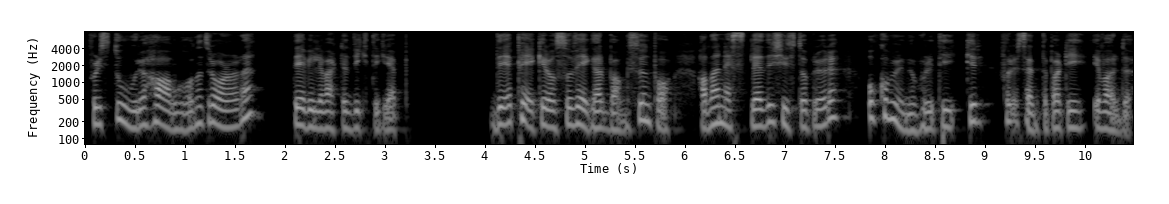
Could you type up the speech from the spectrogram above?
for de store havgående trålerne, det ville vært et viktig grep. Det peker også Vegard Bangsund på, han er nestleder i Kystopprøret og kommunepolitiker for Senterpartiet i Vardø.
